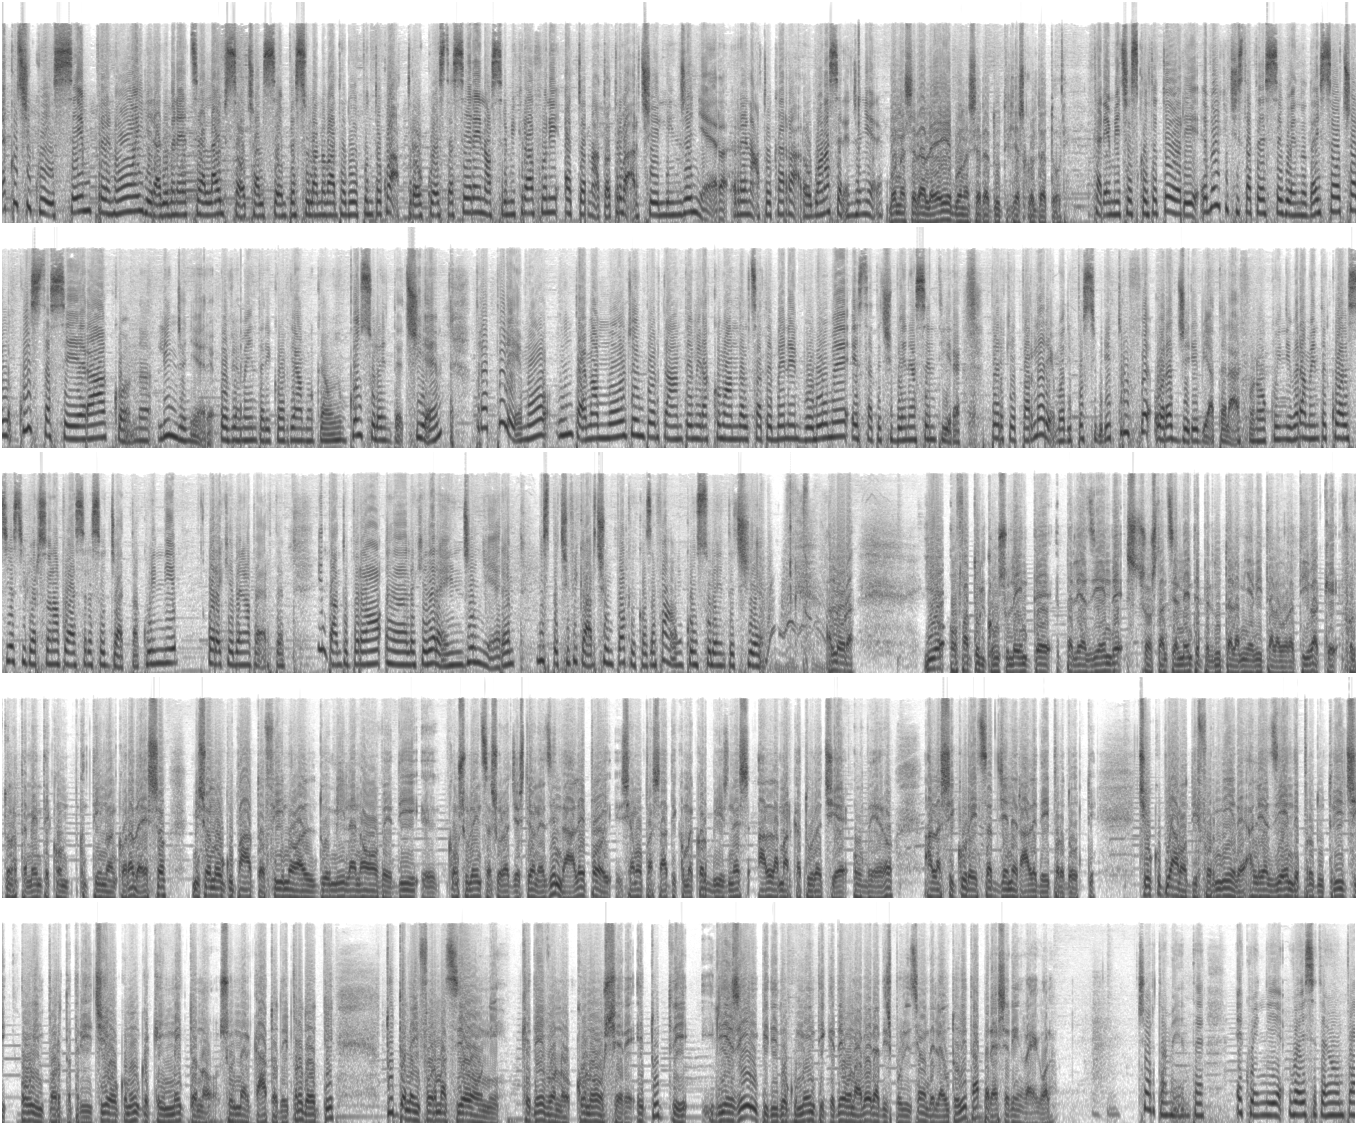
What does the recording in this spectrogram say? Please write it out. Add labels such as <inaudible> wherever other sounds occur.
eccoci qui, sempre noi di Radio Venezia Live Social, sempre sulla 92.4. Questa sera ai nostri microfoni è tornato a trovarci l'ingegner Renato Carraro. Buonasera ingegnere. Buonasera a lei e buonasera a tutti gli ascoltatori. Cari amici ascoltatori e voi che ci state seguendo dai social, questa sera con l'ingegnere, ovviamente ricordiamo che è un consulente CE, tratteremo un tema molto importante, mi raccomando alzate bene il volume e stateci bene a sentire, perché parleremo di possibili truffe o raggiri via telefono, quindi veramente qualsiasi persona può essere soggetta, quindi orecchie ben aperte. Intanto però eh, le chiederei, ingegnere, di specificarci un po' che cosa fa un consulente CE. Allora, io ho fatto il consulente per le aziende sostanzialmente per tutta la mia vita lavorativa che fortunatamente continua ancora adesso. Mi sono occupato fino al 2009 di eh, consulenza sulla gestione aziendale e poi siamo passati come core business alla marcatura CE, ovvero alla sicurezza generale dei prodotti. Ci occupiamo di fornire alle aziende produttrici o importatrici o comunque che immettono sul mercato dei prodotti tutte le informazioni che devono conoscere e tutti gli esempi di documenti che devono avere a disposizione delle autorità per essere in regola. Certamente, e quindi voi siete un po'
